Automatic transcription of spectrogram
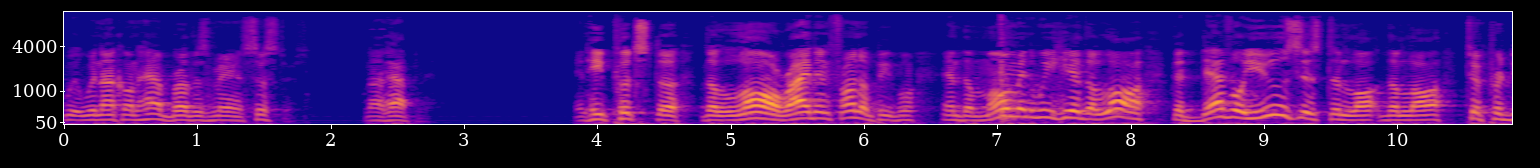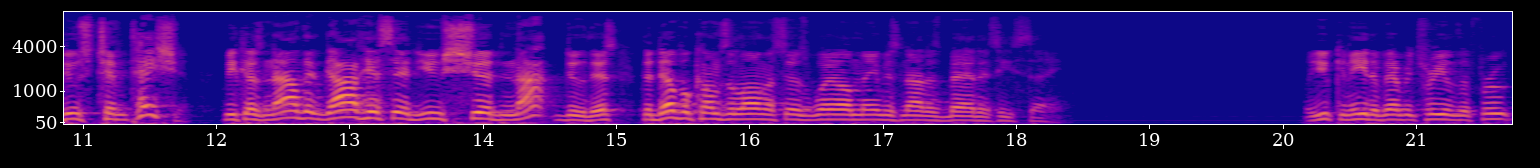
We're not going to have brothers marrying sisters. It's not happening. And he puts the, the law right in front of people. And the moment we hear the law, the devil uses the law, the law to produce temptation. Because now that God has said you should not do this, the devil comes along and says, well, maybe it's not as bad as he's saying. You can eat of every tree of the fruit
